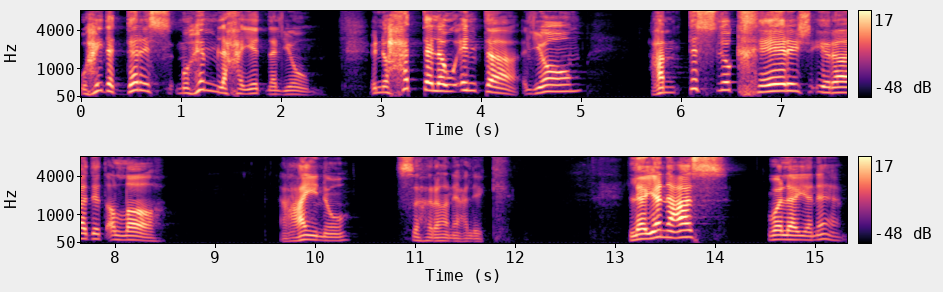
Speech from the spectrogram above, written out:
وهيدا الدرس مهم لحياتنا اليوم إنه حتى لو أنت اليوم عم تسلك خارج إرادة الله عينه سهرانه عليك. لا ينعس ولا ينام.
